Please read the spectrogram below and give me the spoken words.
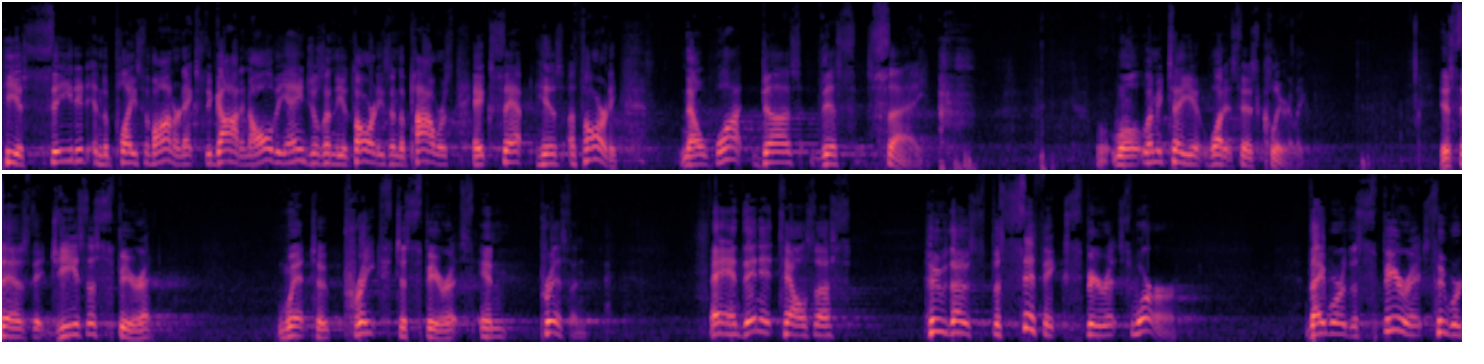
He is seated in the place of honor next to God, and all the angels and the authorities and the powers accept his authority. Now, what does this say? well, let me tell you what it says clearly. It says that Jesus' Spirit went to preach to spirits in prison. And then it tells us who those specific spirits were. They were the spirits who were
